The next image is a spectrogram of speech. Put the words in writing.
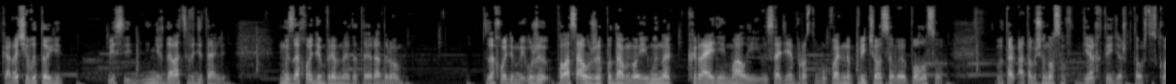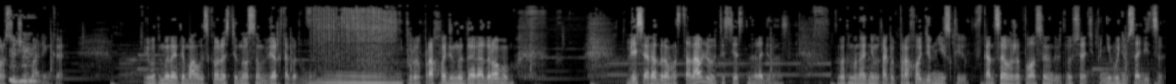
Короче, в итоге, если не вдаваться в детали, мы заходим прямо на этот аэродром. Заходим, и уже полоса уже подо мной, и мы на крайней малой высоте, просто буквально причесывая полосу, вот так, а там еще носом вверх ты идешь, потому что скорость очень Мгм. маленькая. И вот мы на этой малой скорости носом вверх так вот про- проходим над аэродромом. Весь аэродром останавливают, естественно, ради нас. Вот мы над ним так вот проходим низко, и в конце уже полосы он говорит, ну все, типа, не будем садиться.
